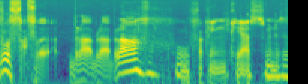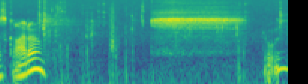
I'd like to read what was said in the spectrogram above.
Wurfwaffe. Bla bla bla. Oh, fucking Chaos zumindest jetzt gerade. Looten.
